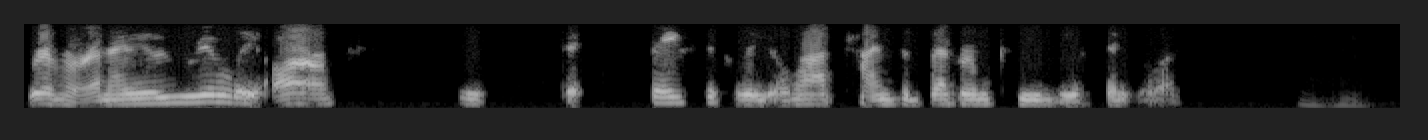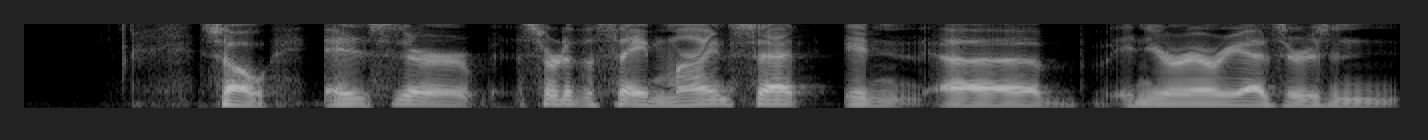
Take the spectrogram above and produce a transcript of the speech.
river, and I mean, we really are basically a lot of times a bedroom community of St. Louis. So, is there sort of the same mindset in uh, in your area as there is in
